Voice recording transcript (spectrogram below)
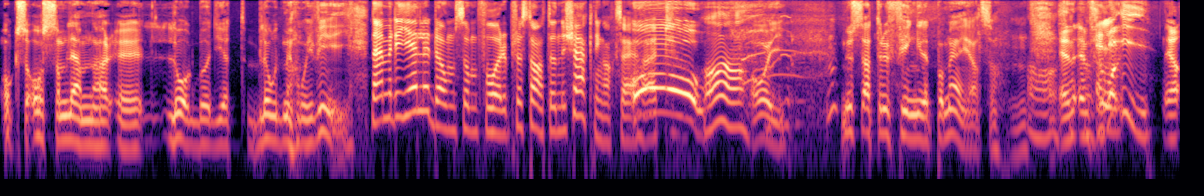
också oss som lämnar eh, lågbudgetblod med HIV? Nej men det gäller de som får prostatundersökning också har jag hört. Oh! Ja, ja. Oj, nu satte du fingret på mig alltså. En, en fråga... Eller i. Ja,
